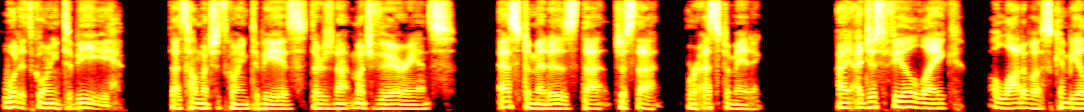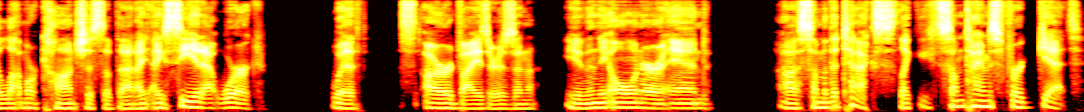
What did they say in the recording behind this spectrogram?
what it's going to be. That's how much it's going to be. Is there's not much variance. Estimate is that just that we're estimating. I, I just feel like a lot of us can be a lot more conscious of that. I, I see it at work with our advisors and even the owner and uh, some of the texts. Like sometimes forget,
